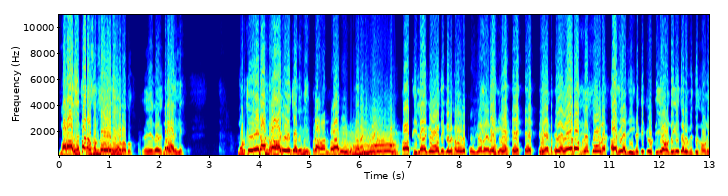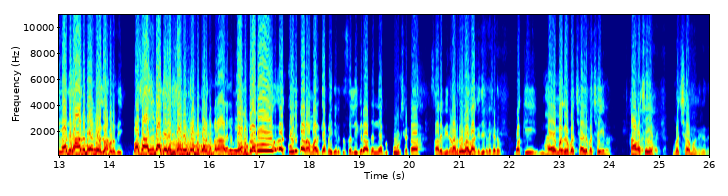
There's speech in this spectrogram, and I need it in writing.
ਮਰਾ ਦਈਏ ਧਾਰਾ ਸੰਧੂ ਸਾਹਿਬ ਮਰਾ? ਦੋ ਇਹ ਮਰਾ ਦਈਏ ਮੁੜ ਕੇ ਇਹ ਨਾ ਨਾਰਾਜ਼ ਹੋਏ ਚਾਹੇ ਵੀਰ ਭਰਾਵਾਂ ਨਾਰਾਜ਼ ਹੋਏ ਵੀ ਧਾਰਾ ਨਹੀਂ ਬਣਾਈ ਹਾਥੀ ਲਾ ਕੇ ਉਹਦੀ ਗੱਲ ਖਣੋ ਪੁੱਛਿਆ ਰਹਿੰਦੀ ਗੱਲ ਐਂਡ ਤੇ ਵੈੜ ਆਪਣੇ ਕੋਲ। ਹਾਂਜੀ ਹਾਂਜੀ। ਇੱਕ ਝੋਟੀ ਆਉਣ ਡਈ ਹੈ ਚਲੋ ਵੀ ਦਿਖਾਉਣੀ ਆ ਦਿਖਾ ਦਿੰਦੇ ਆ ਗੱਪਣ ਵੀ। ਬਸ ਆ ਜੀ ਲਾਗੇ ਸੰਧੂ ਸਾਹਿਬ ਨੂੰ ਆਪਾਂ ਝਲਕ ਮਰਾ ਦੇਣੀ ਵੀ ਭਰਾਵੋ ਅ, ਕੁਝ ਧਾਰਾ ਮਾਰ ਕੇ ਆਪਾਂ ਇਹਦੀ ਵੀ ਤਸੱਲੀ ਕਰਾ ਦਿੰਨੇ ਆ ਕੋਈ ਭੂਰ ਛਟਾ ਸਾਰੇ ਵੀਰਾਂ ਨੂੰ ਪਤਾ ਲੱਗ ਜੇ। ਚਲੋ ਛੱਡੋ। ਬਾਕੀ ਹੈ ਮਗਰ ਬੱਚਾ ਬੱਚਾ ਹੀ ਹੈ ਨਾ? ਹਾਂ ਬੱਚੇ ਆ। ਬੱਚਾ ਮਗਰ ਇਹਦੇ।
